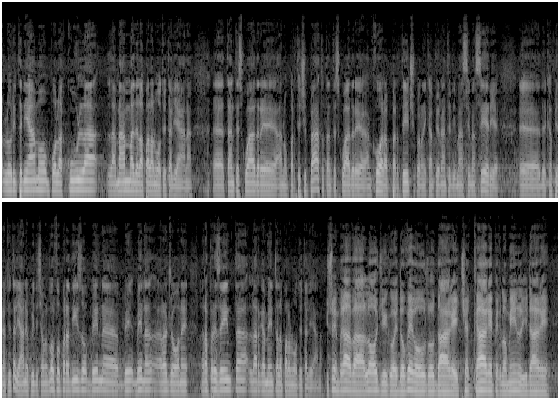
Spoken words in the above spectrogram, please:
lo riteniamo un po' la culla, la mamma della pallanuoto italiana. Eh, tante squadre hanno partecipato, tante squadre ancora partecipano ai campionati di massima serie eh, del campionato italiano e quindi diciamo, il Golfo Paradiso ben, ben, ben ragione rappresenta largamente la pallanuoto italiana. Mi sembrava logico e doveroso dare, cercare perlomeno di dare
